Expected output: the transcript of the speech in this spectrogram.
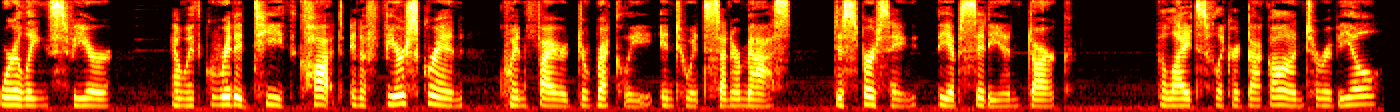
whirling sphere, and with gritted teeth caught in a fierce grin, Quinn fired directly into its center mass, dispersing the obsidian dark. The lights flickered back on to reveal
